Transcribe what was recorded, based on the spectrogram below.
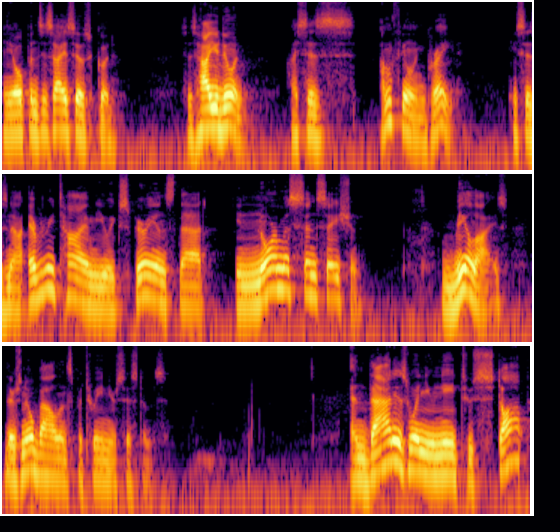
And he opens his eyes, says, Good. He says, How you doing? I says, I'm feeling great. He says, Now every time you experience that enormous sensation, realize there's no balance between your systems. And that is when you need to stop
